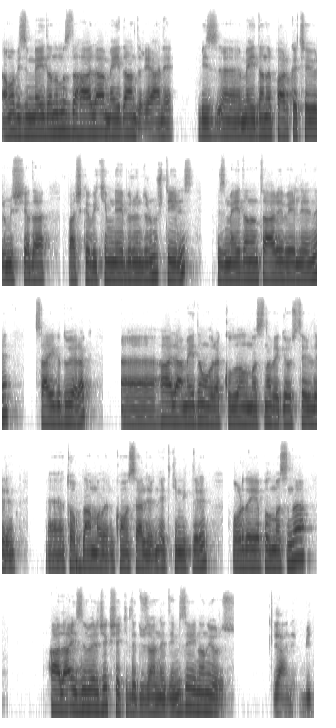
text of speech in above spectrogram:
ama bizim meydanımız da hala meydandır. Yani biz e, meydanı parka çevirmiş ya da başka bir kimliğe büründürmüş değiliz. Biz meydanın tarihi belleğine saygı duyarak e, hala meydan olarak kullanılmasına ve gösterilerin, e, toplanmaların, konserlerin, etkinliklerin orada yapılmasına hala izin verecek şekilde düzenlediğimize inanıyoruz. Yani bir,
